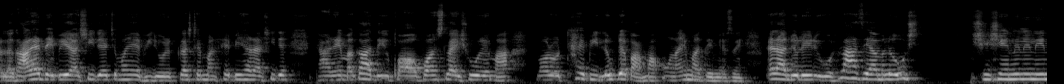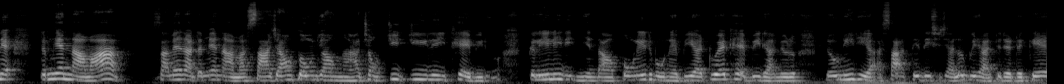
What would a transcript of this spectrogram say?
အလကားနဲ့တိတ်ပေးတာရှိတယ်ကျွန်မရဲ့ video class ထဲမှာထည့်ပေးထားတာရှိတယ်ဒါတွေမကသေးဘူး PowerPoint slide show ထဲမှာကျွန်မတို့ထည့်ပြီးလုပ်တတ်ပါမှာ online မှာသင်မယ်ဆိုရင်အဲ့ဒါမျိုးလေးတွေကိုလှစရာမလိုဘူးရှင်းရှင်းလင်းလင်းလေးနဲ့တစ်မျက်နှာမှာ စာမျက်နှာတစ်မျက်နှာမှာစာချောင်း၃ချောင်း၅ချောင်းကြီးကြီးလေးထည့်ပြီးတော့ကလေးလေးတွေမြင်တောင်ပုံလေးတစ်ပုံနဲ့ပြီးတော့တွဲထည့်ပေးတာမျိုးလို့လုံနည်းတွေကအစတေးသေးချာချာလုပ်ပေးတာဖြစ်တဲ့တကယ်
